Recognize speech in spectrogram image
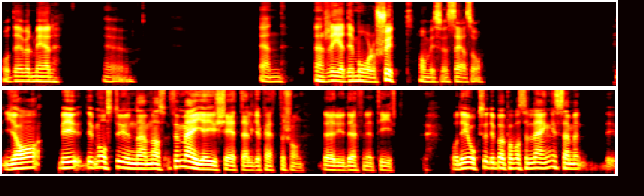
och det är väl mer. Eh, en en redig målskytt om vi ska säga så. Ja, vi, det måste ju nämnas. För mig är ju 21 LG Pettersson. Det är det ju definitivt. Och det är också. Det börjar på vara så länge sedan, men det,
